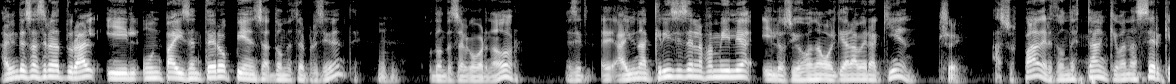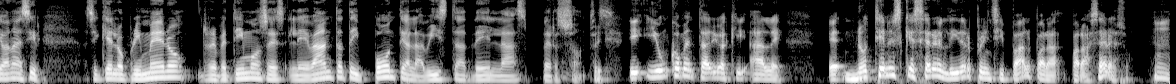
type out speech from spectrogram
Hay un desastre natural y un país entero piensa, ¿dónde está el presidente? ¿Dónde está el gobernador? Es decir, eh, hay una crisis en la familia y los hijos van a voltear a ver a quién. Sí. A sus padres, ¿dónde están? ¿Qué van a hacer? ¿Qué van a decir? Así que lo primero, repetimos, es levántate y ponte a la vista de las personas. Sí. Y, un comentario aquí, Ale. Eh, no tienes que ser el líder principal para, para hacer eso. Hmm.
